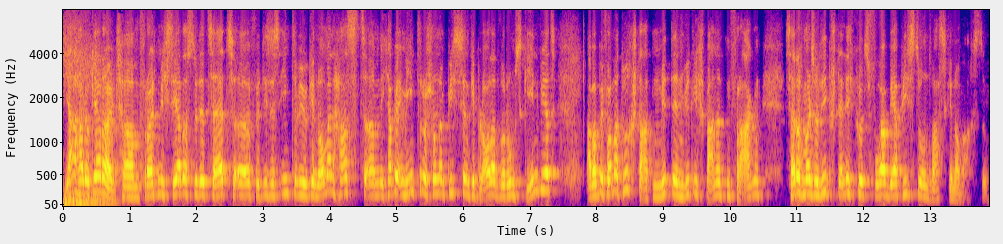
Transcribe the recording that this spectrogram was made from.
Ja, hallo Gerald. Ähm, freut mich sehr, dass du dir Zeit äh, für dieses Interview genommen hast. Ähm, ich habe ja im Intro schon ein bisschen geplaudert, worum es gehen wird. Aber bevor wir durchstarten mit den wirklich spannenden Fragen, sei doch mal so lieb, stell dich kurz vor, wer bist du und was genau machst du?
